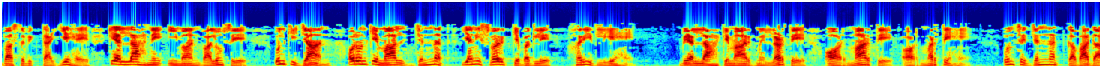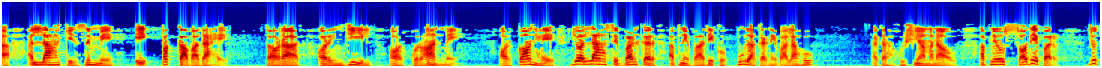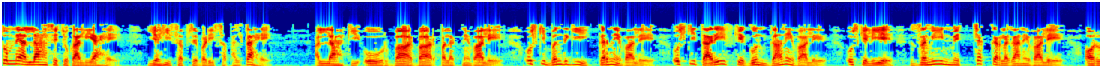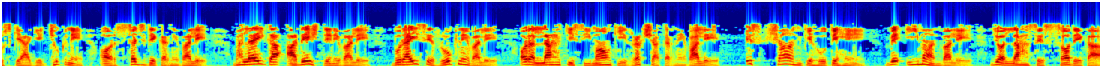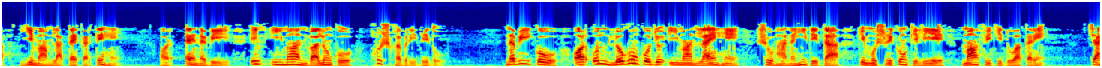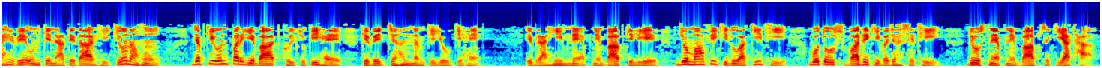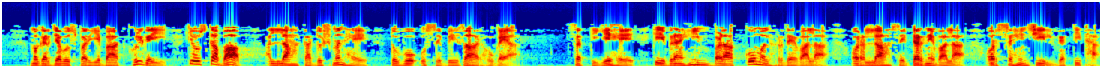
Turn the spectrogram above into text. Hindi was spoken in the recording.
वास्तविकता ये है कि अल्लाह ने ईमान वालों से उनकी जान और उनके माल जन्नत यानी स्वर्ग के बदले खरीद लिए हैं वे अल्लाह के मार्ग में लड़ते और मारते और मरते हैं उनसे जन्नत का वादा अल्लाह के जिम्मे एक पक्का वादा है तौरात और इंजील और कुरान में। और कौन है जो अल्लाह से बढ़कर अपने वादे को पूरा करने वाला हो? अतः खुशियाँ मनाओ अपने उस सौदे पर जो तुमने अल्लाह से चुका लिया है। यही सबसे बड़ी सफलता है। अल्लाह की ओर बार बार पलटने वाले, उसकी बंदगी करने वाले, उसकी तारीफ़ के गुण गाने वाले, उसके लिए ज़मीन में चक्कर लगाने वाले और उसके आगे झुकने और सजदे करने वाले भलाई का आदेश देने वाले, बुराई से रोकने वाले और अल्लाह की सीमाओं की रक्षा करने वाले इस शान के होते हैं। वे ईमान वाले, जो अल्लाह से सौदे का ये मामला तय करते हैं। और ए नबी, इन ईमान वालों को खुशखबरी दे दो। नबी को और उन लोगों को जो ईमान लाए हैं, शोभा नहीं देता कि मुशरिकों के लिए माफ़ी की दुआ करें। चाहे वे उनके नातेदार ही क्यों न हों जबकि उन पर ये बात खुल चुकी है कि वे जहन्नम के योग्य हैं। इब्राहिम ने अपने बाप के लिए जो माफ़ी की दुआ की थी, वो तो उस वादे की वजह से थी, जो उसने अपने बाप से किया था। मगर जब उस पर यह बात खुल गई कि उसका बाप अल्लाह का दुश्मन है तो वो उससे बेजार हो गया। सत्य ये है कि इब्राहिम बड़ा कोमल हृदय वाला और अल्लाह से डरने वाला और सहनशील व्यक्ति था।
